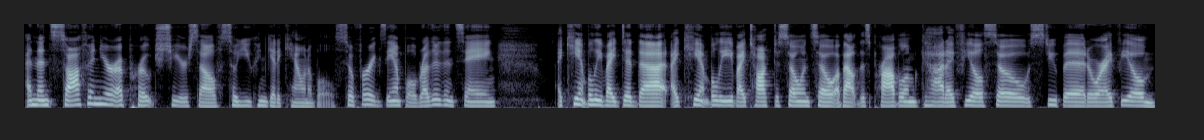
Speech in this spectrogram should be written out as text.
and then soften your approach to yourself so you can get accountable. So, for example, rather than saying, I can't believe I did that. I can't believe I talked to so and so about this problem. God, I feel so stupid, or I feel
